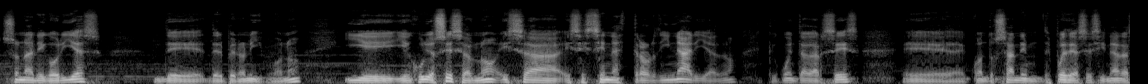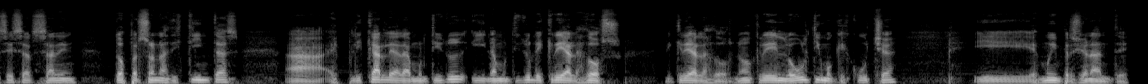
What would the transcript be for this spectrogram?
son alegorías del peronismo, ¿no? Y, en Julio César, ¿no? Esa, esa escena extraordinaria. Que cuenta Garcés, eh, cuando salen, después de asesinar a César, salen dos personas distintas a explicarle a la multitud y la multitud le crea a las dos, le crea a las dos, ¿no? Cree en lo último que escucha y es muy impresionante.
